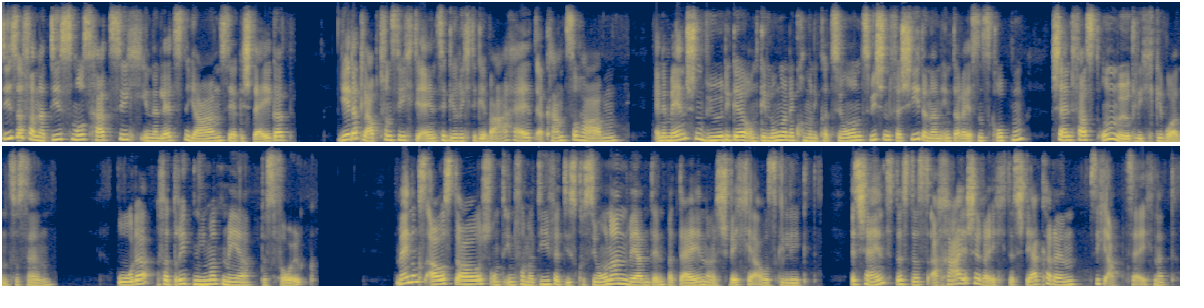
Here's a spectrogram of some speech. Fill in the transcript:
Dieser Fanatismus hat sich in den letzten Jahren sehr gesteigert. Jeder glaubt von sich, die einzige richtige Wahrheit erkannt zu haben. Eine menschenwürdige und gelungene Kommunikation zwischen verschiedenen Interessensgruppen scheint fast unmöglich geworden zu sein. Oder vertritt niemand mehr das Volk? Meinungsaustausch und informative Diskussionen werden den Parteien als Schwäche ausgelegt. Es scheint, dass das archaische Recht des Stärkeren sich abzeichnet.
